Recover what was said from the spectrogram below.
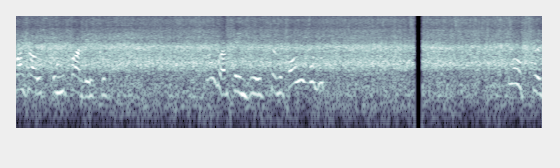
Пожалуйста, не падайте. Ну, гортензии все на полу будут. Лучше.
